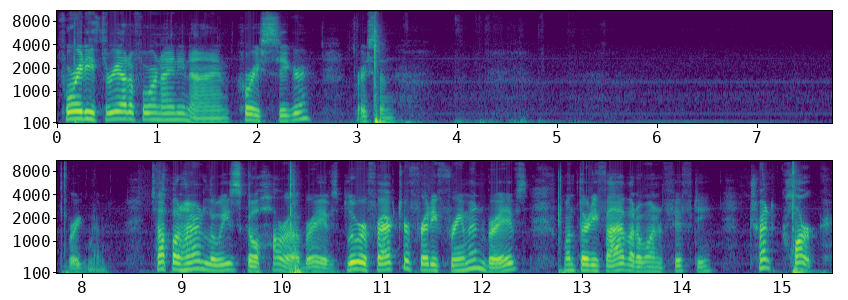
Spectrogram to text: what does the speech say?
483 out of 499. Corey Seager, Bryson. Brigman. Top 100, Luis Gohara, Braves. Blue Refractor, Freddie Freeman, Braves. 135 out of 150. Trent Clark.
